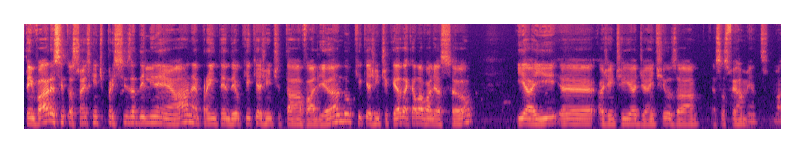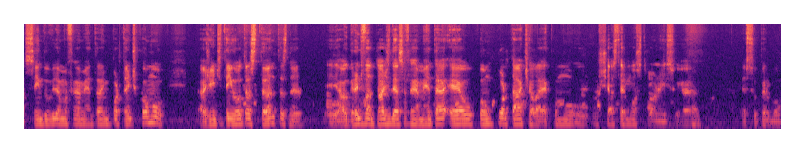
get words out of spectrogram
tem várias situações que a gente precisa delinear, né, para entender o que, que a gente está avaliando, o que, que a gente quer daquela avaliação, e aí é, a gente ir adiante e usar essas ferramentas. Mas, sem dúvida, é uma ferramenta importante, como a gente tem outras tantas, né? E a grande vantagem dessa ferramenta é o quão portátil ela é, como o Chester mostrou, né? Isso é, é super bom.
